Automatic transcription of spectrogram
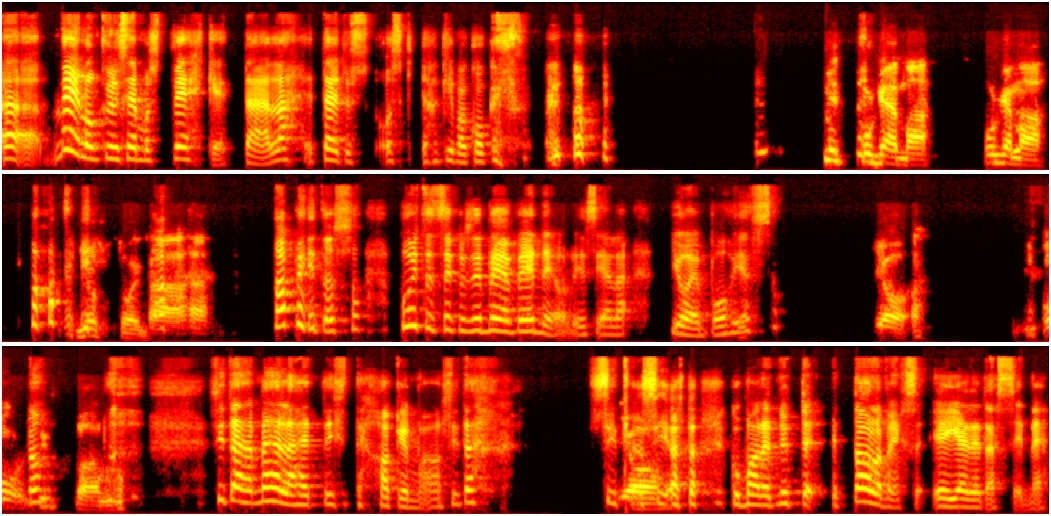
Ää, meillä on kyllä semmoiset vehkeet täällä, että täytyisi, olisi ihan kiva kokeilla. Nyt pukemaan, pukemaan päähän. Papi tuossa, muistatko kun se meidän vene oli siellä joen pohjassa? Joo. No. No. Sitä, mehän lähdettiin sitten hakemaan sitä, sitä Joo. sieltä, kun mä olin, että nyt että talveksi ei jätetä sinne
